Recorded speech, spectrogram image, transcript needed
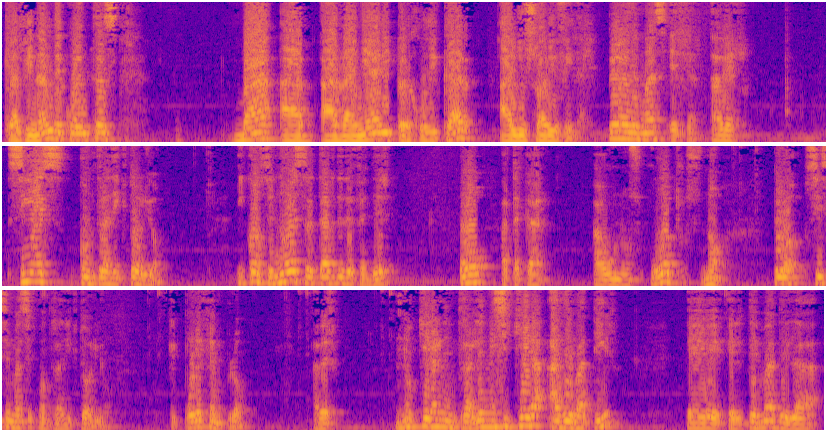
que al final de cuentas va a, a dañar y perjudicar al usuario final. Pero además, Edgar, a ver, si es contradictorio, y conste, no es tratar de defender o atacar a unos u otros, no, pero sí se me hace contradictorio que, por ejemplo, a ver, no quieran entrarle ni siquiera a debatir eh, el tema de la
